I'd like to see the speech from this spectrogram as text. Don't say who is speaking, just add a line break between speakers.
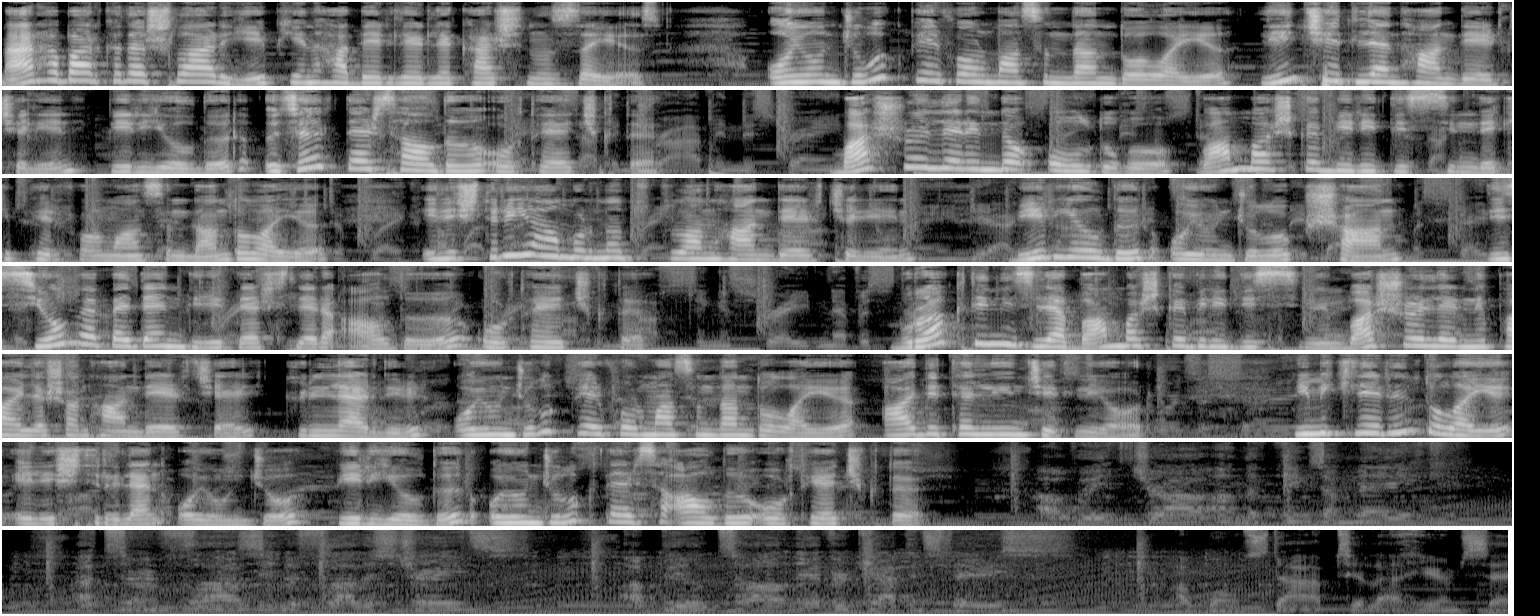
Merhaba arkadaşlar, yepyeni haberlerle karşınızdayız. Oyunculuk performansından dolayı linç edilen Hande Erçel'in bir yıldır özel ders aldığı ortaya çıktı. Başrollerinde olduğu Bambaşka Biri dizisindeki performansından dolayı eleştiri yağmuruna tutulan Hande Erçel'in bir yıldır oyunculuk, şan, dizisyon ve beden dili dersleri aldığı ortaya çıktı. Burak Deniz ile Bambaşka Biri dizisinin başrollerini paylaşan Hande Erçel günlerdir oyunculuk performansından dolayı adeten linç ediliyor. Mimiklerinin dolayı eleştirilen oyuncu bir yıldır oyunculuk dersi aldığı ortaya çıktı.
I won't stop till I hear him say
